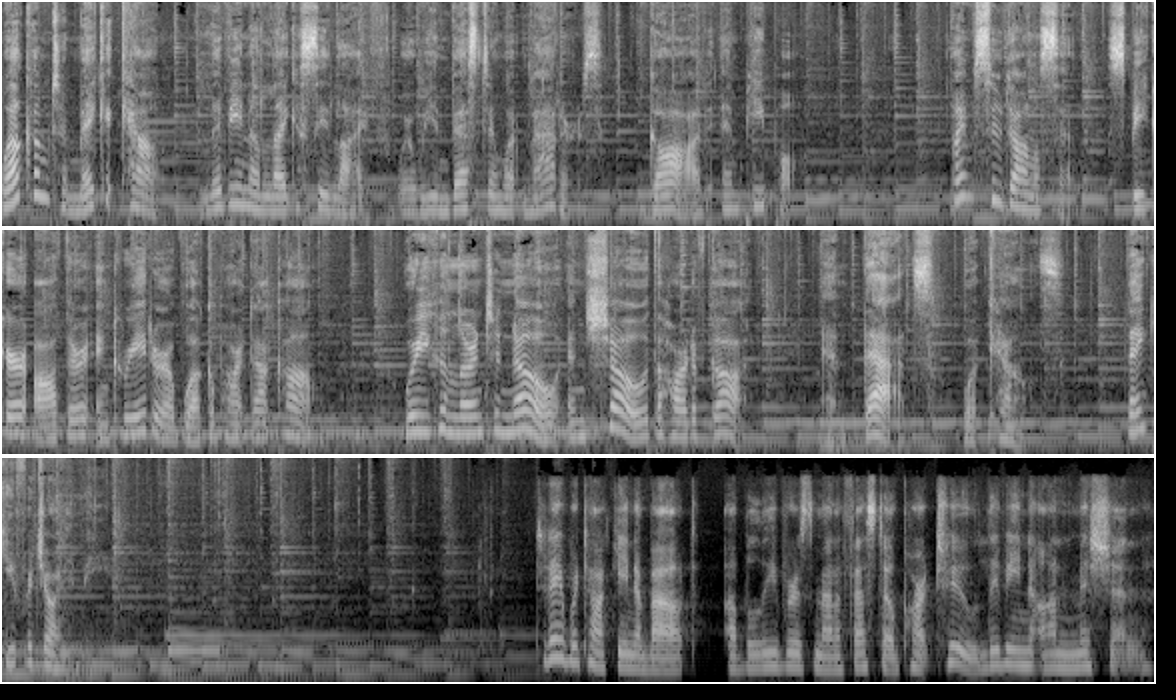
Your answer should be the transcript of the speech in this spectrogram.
Welcome to Make It Count Living a Legacy Life, where we invest in what matters God and people. I'm Sue Donaldson, speaker, author, and creator of WelcomeHeart.com, where you can learn to know and show the heart of God. And that's what counts. Thank you for joining me. Today we're talking about A Believer's Manifesto, Part 2 Living on Mission.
